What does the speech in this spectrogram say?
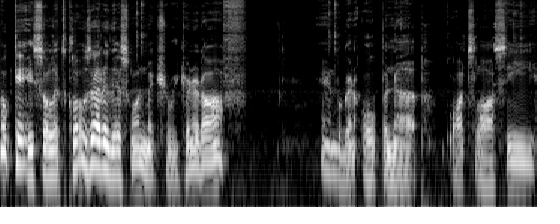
Okay, so let's close out of this one. Make sure we turn it off. And we're going to open up Watt's Law C.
